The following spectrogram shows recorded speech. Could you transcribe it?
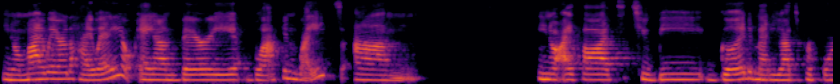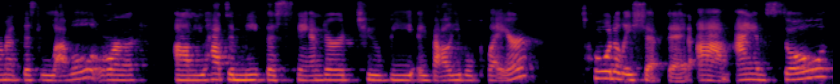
you know, my way or the highway and very black and white. Um you know, I thought to be good meant you had to perform at this level or um, you had to meet this standard to be a valuable player. Totally shifted. Um, I am so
